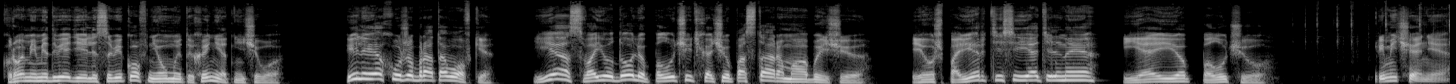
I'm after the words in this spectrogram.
Кроме медведей и лесовиков неумытых и нет ничего. Или я хуже брата Вовки. Я свою долю получить хочу по старому обычаю. И уж поверьте, сиятельные, я ее получу. Примечание.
